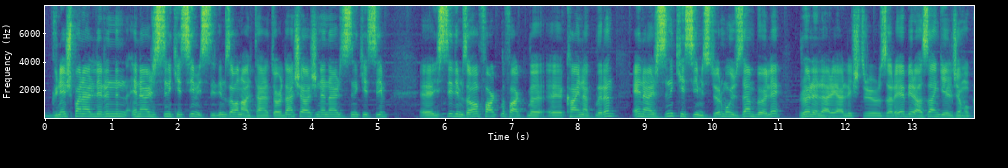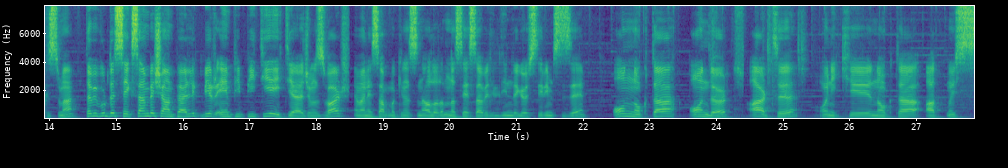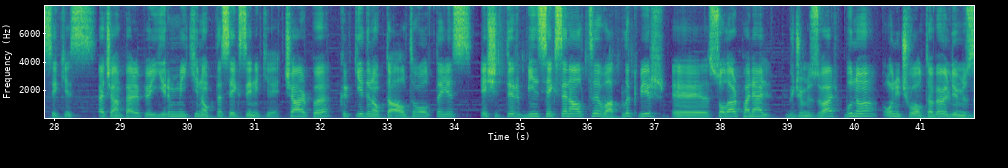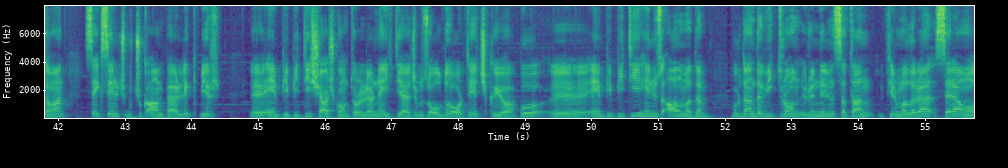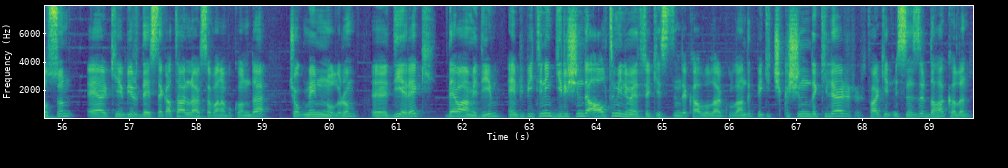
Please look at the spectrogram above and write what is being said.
güneş panellerinin enerjisini keseyim, istediğim zaman alternatörden şarjın enerjisini keseyim, e, istediğim zaman farklı farklı e, kaynakların enerjisini keseyim istiyorum. O yüzden böyle röleler yerleştiriyoruz araya. Birazdan geleceğim o kısma. Tabi burada 85 amperlik bir MPPT'ye ihtiyacımız var. Hemen hesap makinesini alalım. Nasıl hesap edildiğini de göstereyim size. 10.14 artı 12.68 kaç amper yapıyor? 22.82 çarpı 47.6 volttayız eşittir 1086 wattlık bir e, solar panel gücümüz var. Bunu 13 volta böldüğümüz zaman 83.5 amperlik bir e, MPPT şarj kontrolörüne ihtiyacımız olduğu ortaya çıkıyor. Bu e, MPPT'yi henüz almadım. Buradan da Victron ürünlerini satan firmalara selam olsun. Eğer ki bir destek atarlarsa bana bu konuda çok memnun olurum e, diyerek devam edeyim. MPPT'nin girişinde 6 mm kesitinde kablolar kullandık. Peki çıkışındakiler fark etmişsinizdir daha kalın.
